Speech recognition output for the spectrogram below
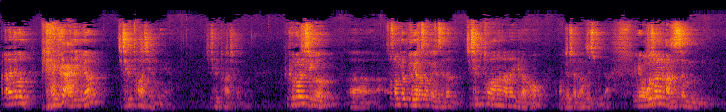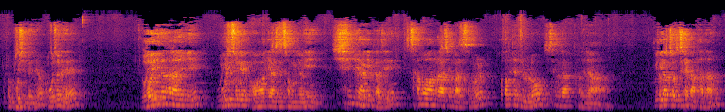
하나님은 100이 아니면 질투하시는 분이에요. 질투하시는 분. 그걸 지금 어, 성경 구약 성경에서는 질투하는 하나님이라고 어, 묘사를 하고 있습니다. 그리고 5절 말씀 좀 보시면요. 5절에 너희는 하나님이 우리 속에 거하게 하신 성령이 시기하기까지 사모한다 하신 말씀을 헛된 줄로 생각하느냐. 구약 전체에 나타난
